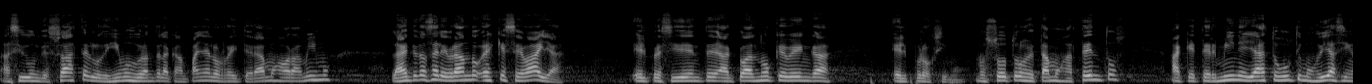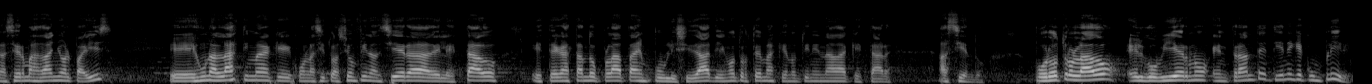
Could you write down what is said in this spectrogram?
Ha sido un desastre, lo dijimos durante la campaña, lo reiteramos ahora mismo. La gente está celebrando es que se vaya el presidente actual, no que venga el próximo. Nosotros estamos atentos a que termine ya estos últimos días sin hacer más daño al país. Eh, es una lástima que con la situación financiera del Estado esté gastando plata en publicidad y en otros temas que no tiene nada que estar haciendo. Por otro lado, el gobierno entrante tiene que cumplir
